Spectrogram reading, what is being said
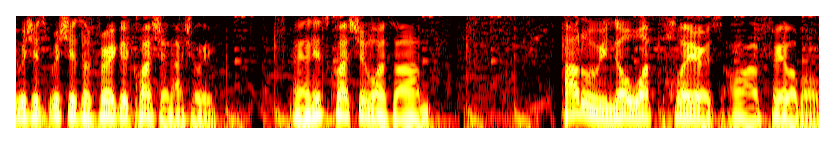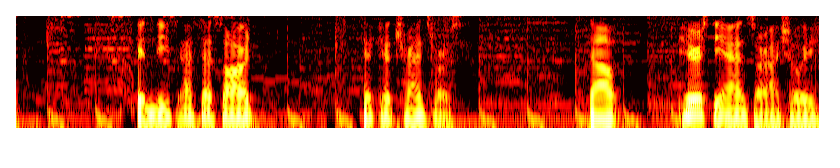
which is which is a very good question actually. And his question was, um, how do we know what players are available in these SSR ticket transfers? Now, here's the answer actually.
